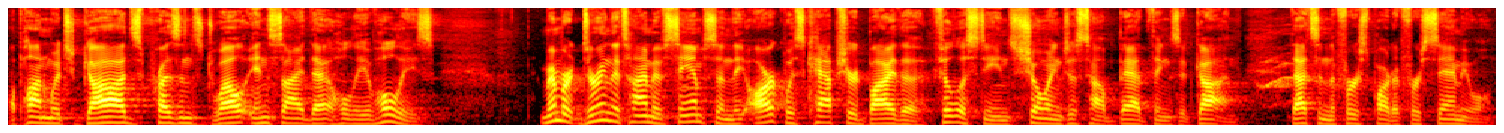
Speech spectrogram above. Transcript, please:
upon which God's presence dwelt inside that Holy of Holies. Remember, during the time of Samson, the ark was captured by the Philistines, showing just how bad things had gotten. That's in the first part of 1 Samuel.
